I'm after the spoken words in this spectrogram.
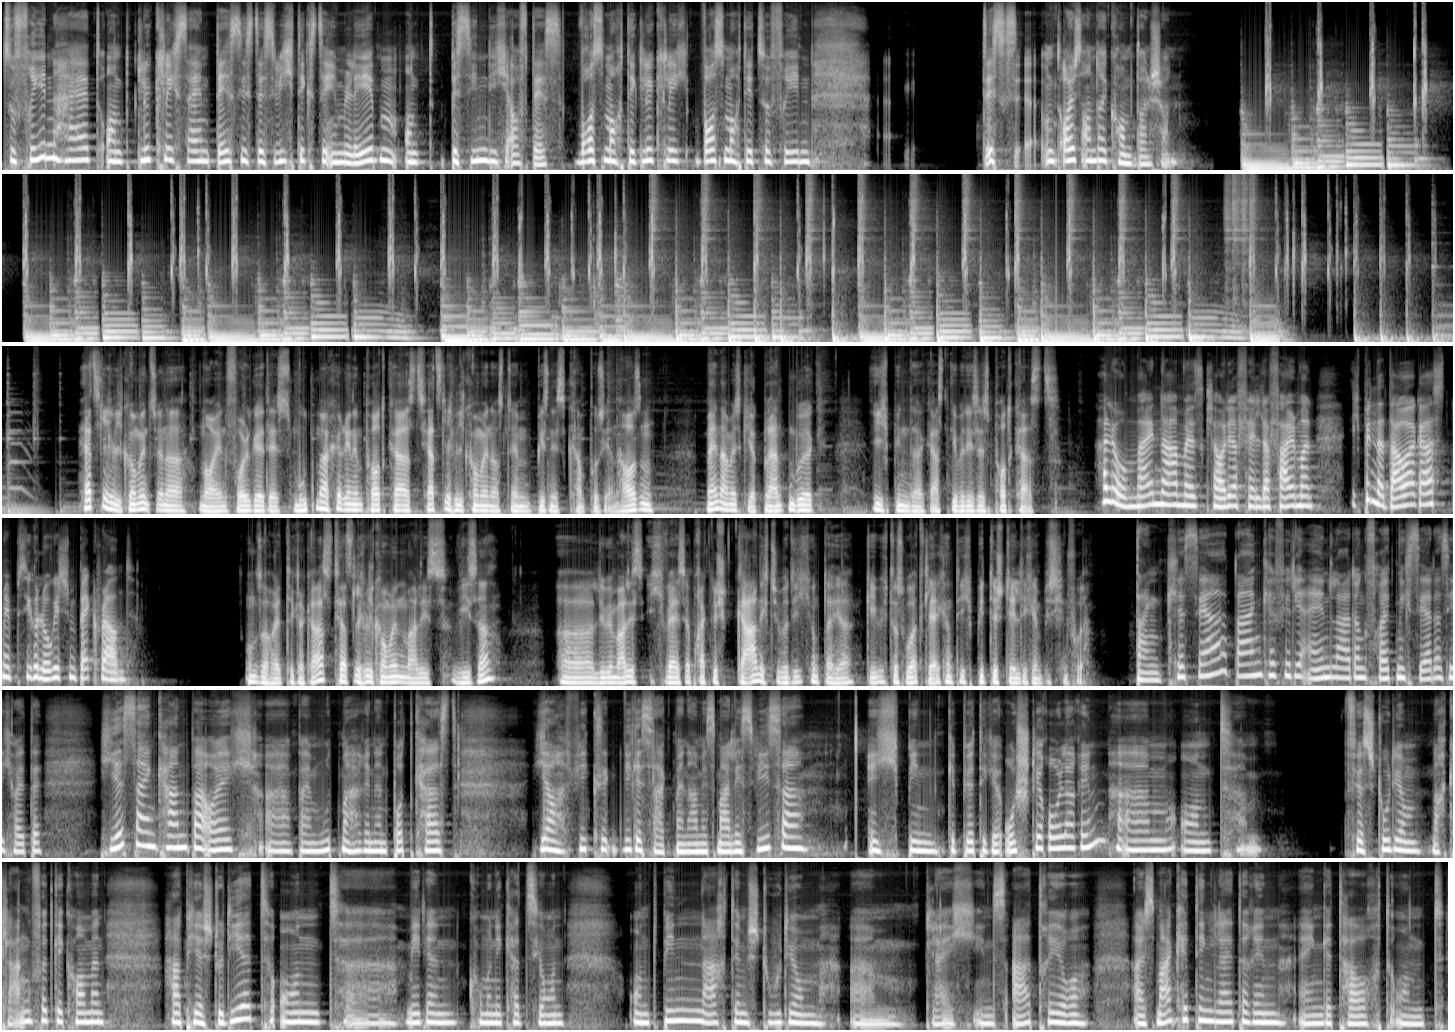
Zufriedenheit und glücklich sein, das ist das Wichtigste im Leben und besinn dich auf das. Was macht dich glücklich? Was macht dich zufrieden? Das, und alles andere kommt dann schon. Herzlich willkommen zu einer neuen Folge des Mutmacherinnen-Podcasts. Herzlich willkommen aus dem Business Campus Janhausen. Mein Name ist Georg Brandenburg. Ich bin der Gastgeber dieses Podcasts. Hallo, mein Name ist Claudia Felder-Fallmann. Ich bin der Dauergast mit psychologischem Background. Unser heutiger Gast, herzlich willkommen, Malis Wieser. Äh, liebe Malis, ich weiß ja praktisch gar nichts über dich und daher gebe ich das Wort gleich an dich. Bitte stell dich ein bisschen vor. Danke sehr, danke für die Einladung. Freut mich sehr, dass ich heute hier sein kann bei euch äh, beim Mutmacherinnen Podcast. Ja, wie, wie, gesagt, mein Name ist Marlies Wieser. Ich bin gebürtige Osttirolerin ähm, und ähm, fürs Studium nach Klagenfurt gekommen, habe hier studiert und äh, Medienkommunikation und bin nach dem Studium ähm, gleich ins Atrio als Marketingleiterin eingetaucht und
